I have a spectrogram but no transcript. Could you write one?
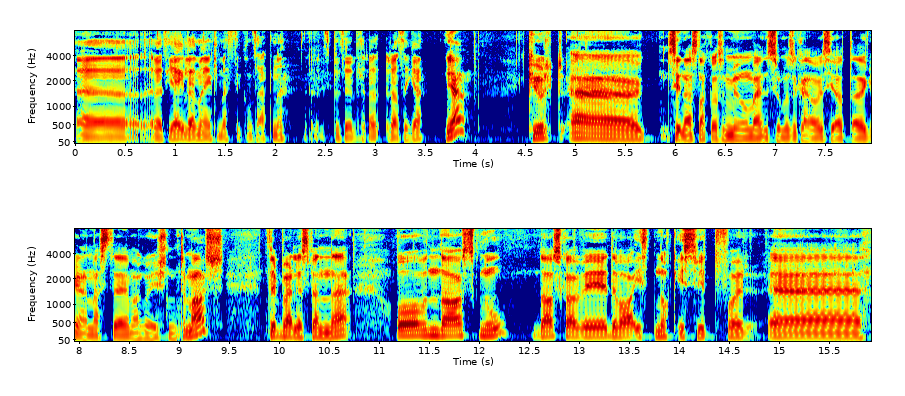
Eh, jeg vet ikke, jeg gleder meg egentlig mest til konsertene. Spesielt Ra- Razika. Ja, kult. Eh, siden jeg har snakka så mye om verdensrommet, så kan jeg jo si at jeg gleder meg mest til Migration til Mars. Det blir veldig spennende. Og da, nå, da skal vi Det var nok nok suite for eh,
